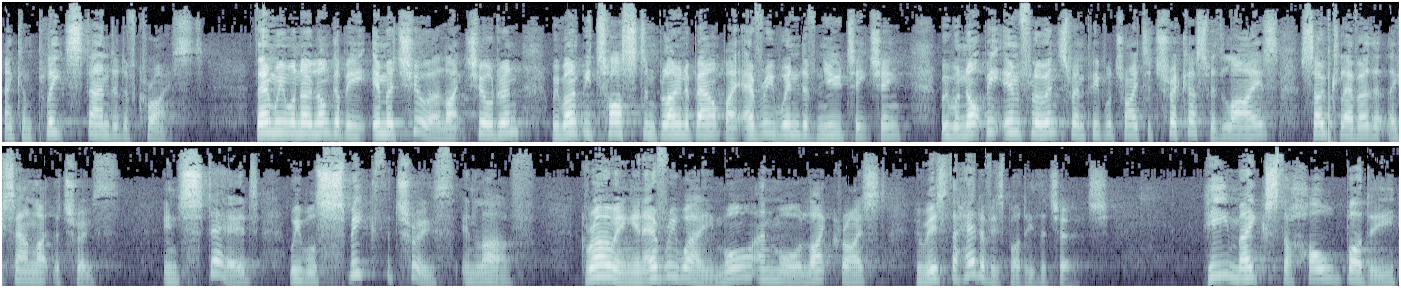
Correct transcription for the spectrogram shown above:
and complete standard of Christ. Then we will no longer be immature like children. We won't be tossed and blown about by every wind of new teaching. We will not be influenced when people try to trick us with lies so clever that they sound like the truth. Instead, we will speak the truth in love, growing in every way more and more like Christ, who is the head of his body, the church. He makes the whole body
